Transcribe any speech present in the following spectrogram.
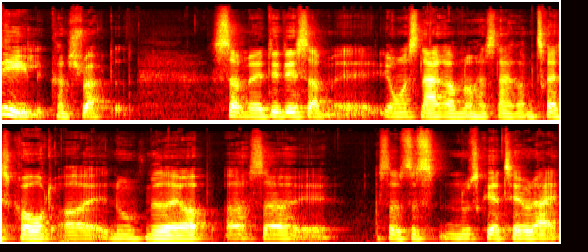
del Constructed, som øh, det er det, som øh, Jonas snakker om, når han snakker om 60 kort, og øh, nu møder jeg op, og så, øh, og så, så nu skal jeg tæve dig.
